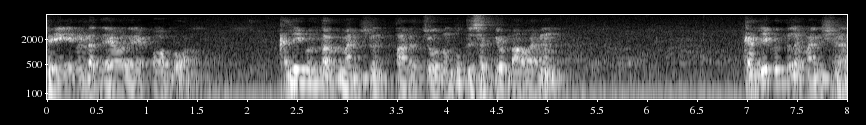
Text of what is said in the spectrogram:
തേനിന്റെ ദേവതയെ പോകുമ്പോഴാണ് കലിയുഗത്തിൽ മനുഷ്യന് തലച്ചോറിനും ബുദ്ധിശക്തി ഉണ്ടാവാനും കലിയുഗത്തിലെ മനുഷ്യന്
